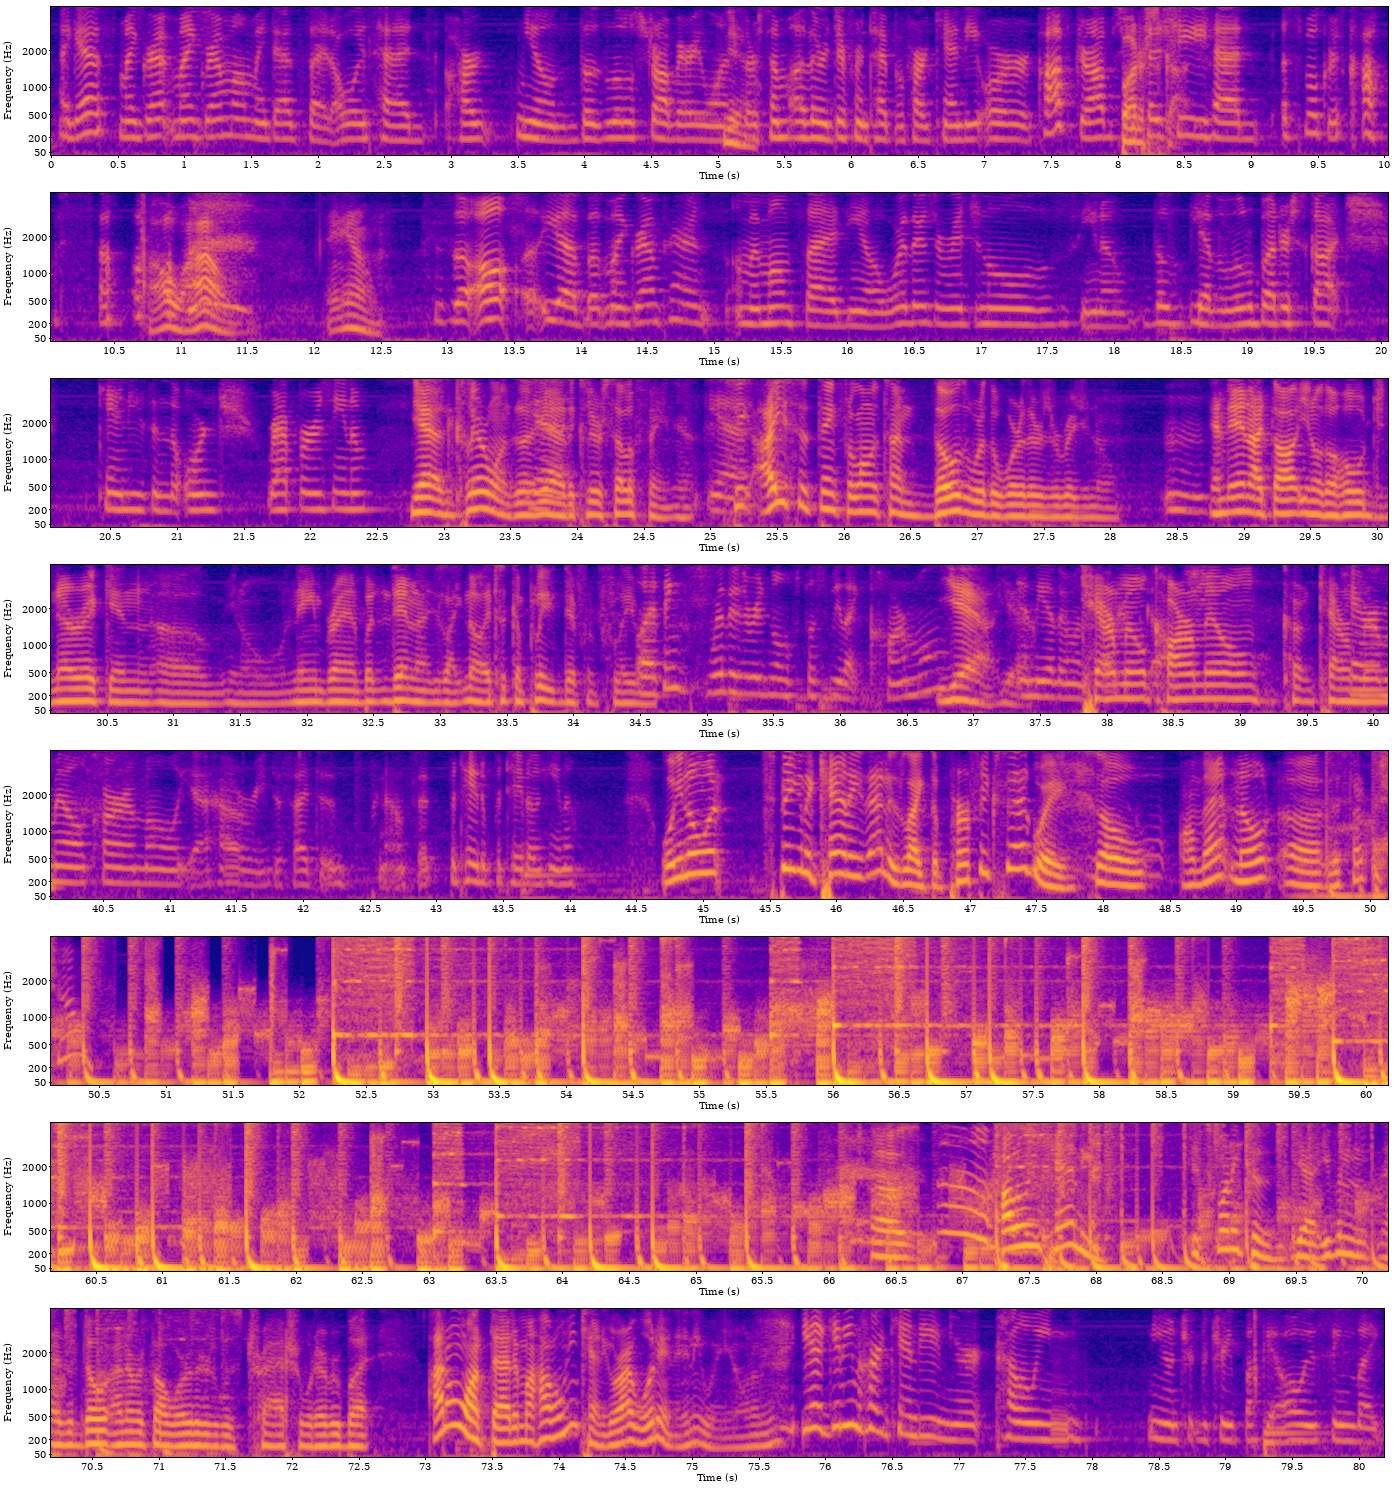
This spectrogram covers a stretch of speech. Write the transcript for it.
I guess my grand my grandma on my dad's side always had hard, you know, those little strawberry ones Yeah. or some other different type of hard candy or cough drops because she had a smoker's cough. So, Oh wow, damn. So all yeah, but my grandparents on my mom's side, you know, Werther's Originals, you know, those yeah, the little butterscotch candies in the orange wrappers, you know. Yeah, the clear ones. Uh, yeah. Yeah. the clear cellophane. Yeah. Yeah. See, I used to think for a long time those were the Werther's original, Mm. and then I thought you know the whole generic and uh, you know name brand, but then I was like, no, it's a completely different flavor. Well, I think Werther's Original is supposed to be like caramel. yeah, yeah. And the other one's caramel, caramel, car- caramel. Caramel, caramel, yeah, however you decide to pronounce it. Potato, potato, Hina. Well, you know what? Speaking of candy, that is like the perfect segue. So, on that note, uh, let's start the show. Uh, Oh, Halloween candies. It's funny because yeah, even as an adult, I never thought Werther's was trash or whatever. But I don't want that in my Halloween candy, or I wouldn't anyway. You know what I mean? yeah, getting hard candy in your Halloween, you know, trick or treat bucket always seemed like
